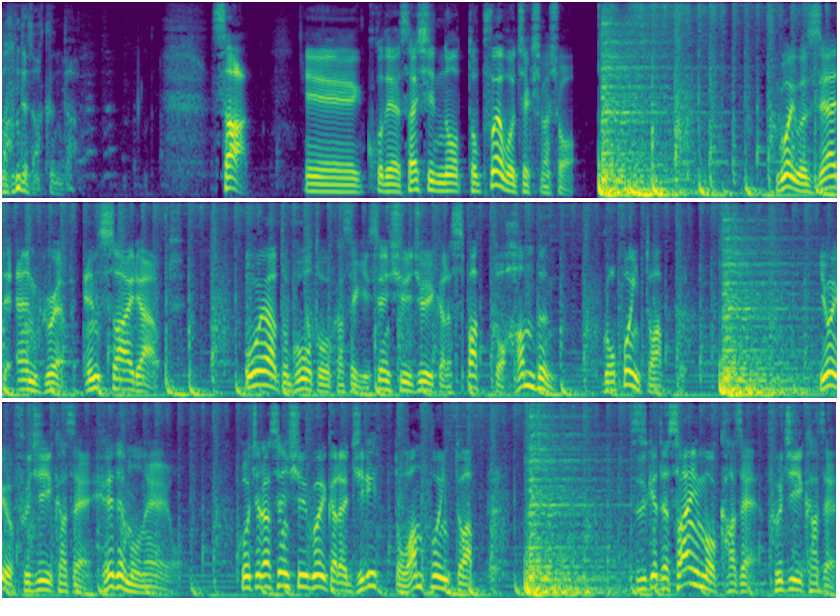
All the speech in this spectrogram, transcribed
なんで泣くんだ？さあ、えーここで最新のトップ5をチェックしましょう。5位は Z and Grip Inside Out オンエアとボートを稼ぎ先週10位からスパッと半分。5ポイントアップ。4位は藤井風へでもねえよ。こちら先週5位からじりっと1ポイントアップ。続けて3位も風藤井風青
